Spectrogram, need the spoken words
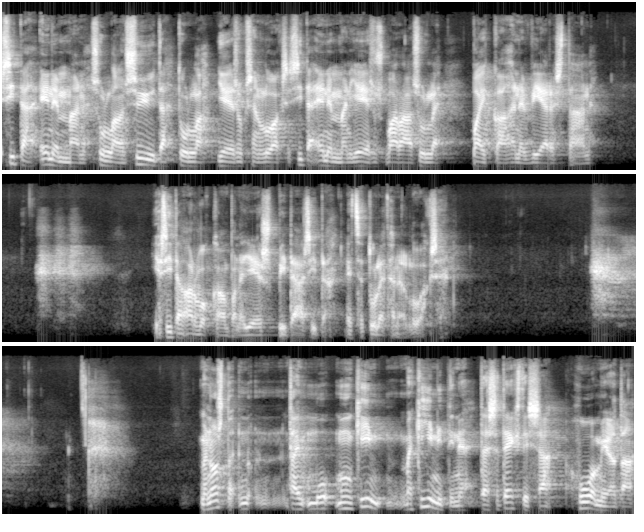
sitä enemmän sulla on syytä tulla Jeesuksen luokse, sitä enemmän Jeesus varaa sulle paikkaa hänen vierestään. Ja sitä arvokkaampana Jeesus pitää sitä, että sä tulet hänen luokseen. Mä, nostan, tai mun kiin, mä kiinnitin tässä tekstissä huomiota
